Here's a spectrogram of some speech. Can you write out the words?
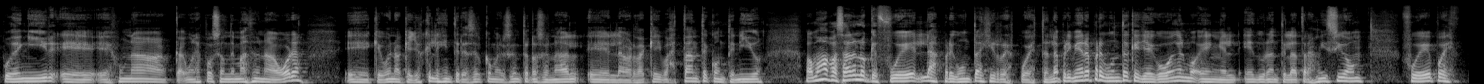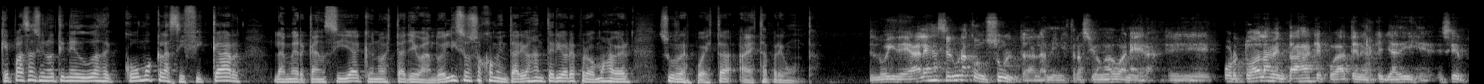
Pueden ir, eh, es una, una exposición de más de una hora. Eh, que bueno, aquellos que les interesa el comercio internacional, eh, la verdad que hay bastante contenido. Vamos a pasar a lo que fue las preguntas y respuestas. La primera pregunta que llegó en el, eh, durante la transmisión fue, pues, ¿qué pasa si uno tiene dudas de cómo clasificar la mercancía que uno está llevando? Él hizo esos comentarios anteriores, pero vamos a ver su respuesta a esta pregunta. Lo ideal es hacer una consulta a la administración aduanera por todas las ventajas que pueda tener que ya dije. Es decir,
